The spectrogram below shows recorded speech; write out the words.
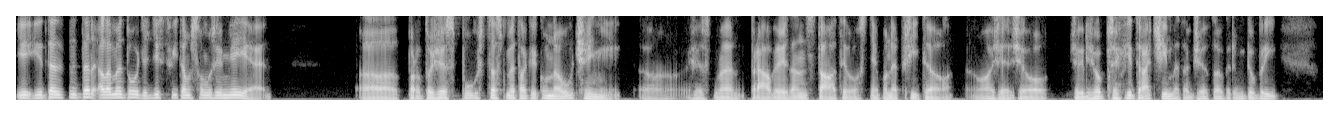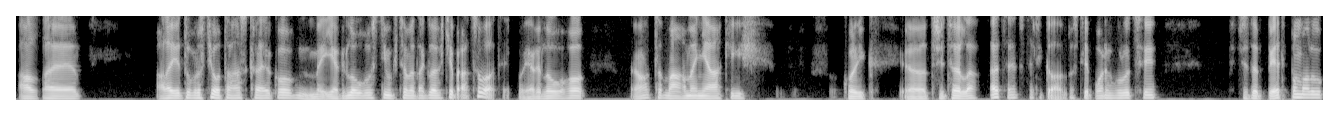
je, je ten, ten element toho dědictví tam samozřejmě je, Uh, protože spousta jsme tak jako naučení, uh, že jsme právě ten stát je vlastně jako nepřítel no, a že, že, ho, že když ho přechytračíme, takže je to jako dobrý. ale, ale je to prostě otázka, jako jak dlouho s tím chceme takhle ještě pracovat, jako jak dlouho, no, to máme nějakých, kolik, 30 let, jak jste říkal, prostě po revoluci, 35 pomalu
